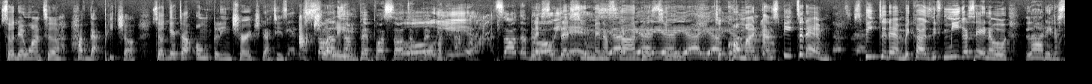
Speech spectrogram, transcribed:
So they want to have that picture. So get an uncle in church that is Get actually salt and pepper, salt Oh, and pepper. yeah. salt and bless, pepper. Oh, bless you, yes. men of Yeah, God, yeah, bless yeah, you, yeah, yeah, to yeah. come and, and speak to them. That's right. Speak to them because if me go say no, Lord, you just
